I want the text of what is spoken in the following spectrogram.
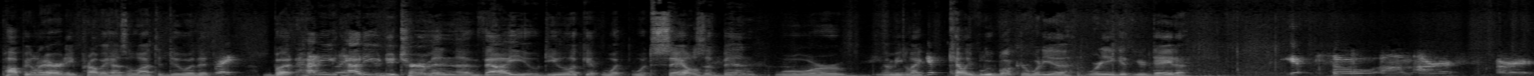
Popularity probably has a lot to do with it. Right. But how do you how do you determine uh, value? Do you look at what, what sales have been, or I mean, like Yep. Kelley Blue Book, or what do you where do you get your data? Yep. So um, our our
